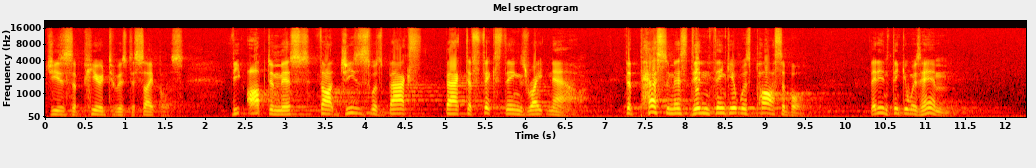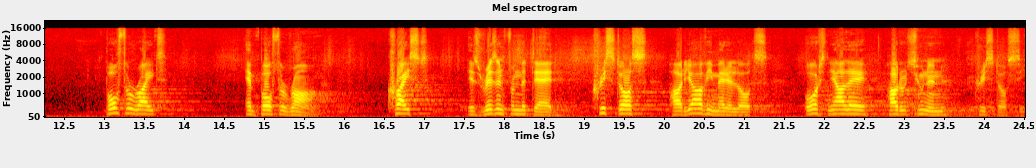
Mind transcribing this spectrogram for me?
Jesus appeared to his disciples. The optimists thought Jesus was back, back to fix things right now. The pessimists didn't think it was possible. They didn't think it was him. Both are right and both are wrong. Christ is risen from the dead. Christos harjavi merelots, orsnyale harutunen Christosi.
